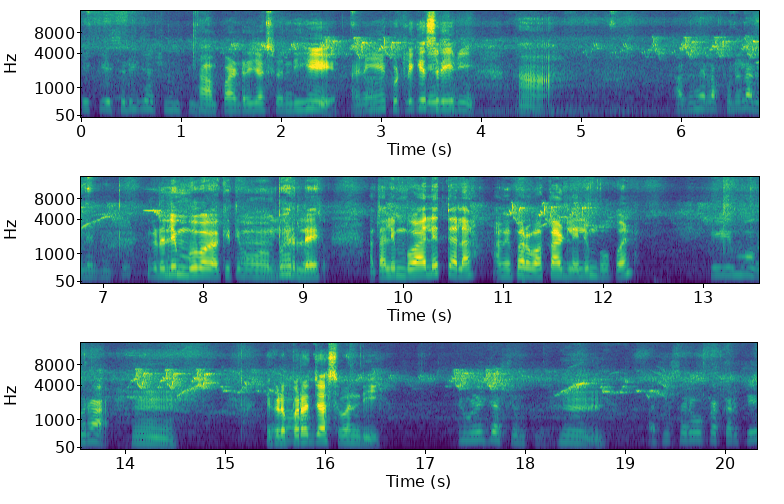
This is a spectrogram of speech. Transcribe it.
ही केसरी जास्वंती हा पांढरी जास्वंदी ही. आणि कुठली केसरी. हा. अजून याला फुलं लागलेली इकडे लिंबू बघा किती भरलंय. आता लिंबू आलेत त्याला. आम्ही परवा काढले लिंबू पण. ही मोगरा. हम्म. इकडं परत जास्वंदी. पिवळी जास्वंती हम्म. अशी सर्व प्रकारची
